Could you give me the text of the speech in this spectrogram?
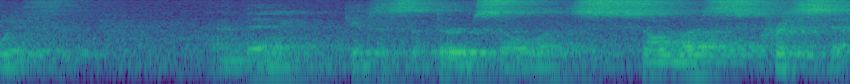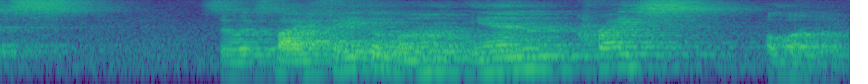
with. And then it gives us the third sola, solus Christus. So it's by faith alone in Christ alone.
